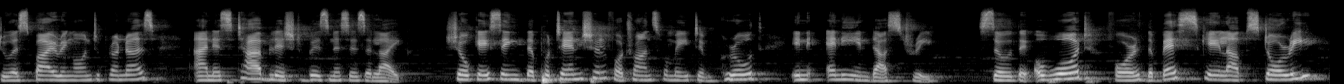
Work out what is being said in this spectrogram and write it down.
to aspiring entrepreneurs and established businesses alike, showcasing the potential for transformative growth in any industry. So, the award for the best scale up story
